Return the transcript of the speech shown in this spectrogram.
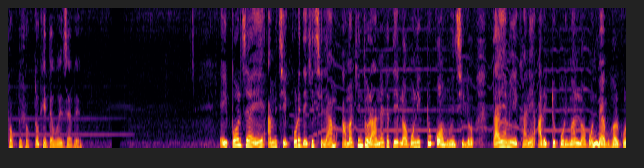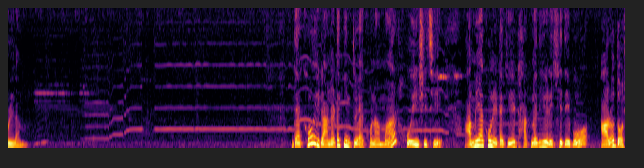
শক্ত শক্ত খেতে হয়ে যাবে। এই পর্যায়ে আমি চেক করে দেখেছিলাম, আমার কিন্তু রান্নাটাতে লবণ একটু কম হয়েছিল, তাই আমি এখানে আরেকটু পরিমাণ লবণ ব্যবহার করলাম। দেখো, এই রান্নাটা কিন্তু এখন আমার হয়ে এসেছে। আমি এখন এটাকে ঢাকনা দিয়ে রেখে দেব আরও দশ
